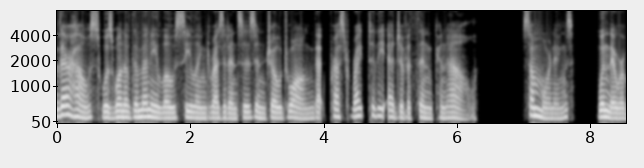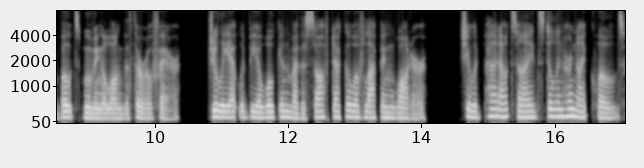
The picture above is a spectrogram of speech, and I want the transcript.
Their house was one of the many low ceilinged residences in Zhouzhuang that pressed right to the edge of a thin canal. Some mornings, when there were boats moving along the thoroughfare, Juliette would be awoken by the soft echo of lapping water. She would pad outside, still in her nightclothes,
